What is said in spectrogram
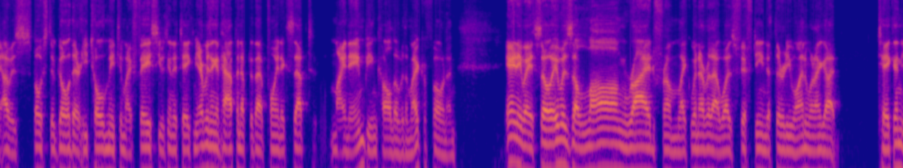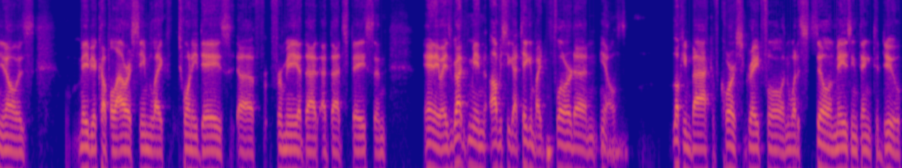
I was supposed to go there. He told me to my face he was going to take me. Everything had happened up to that point except my name being called over the microphone. And anyway, so it was a long ride from like whenever that was, 15 to 31, when I got taken. You know, it was maybe a couple hours seemed like 20 days uh, for, for me at that at that space and anyways, we got, I mean, obviously got taken by Florida and, you know, looking back, of course, grateful and what is still an amazing thing to do.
